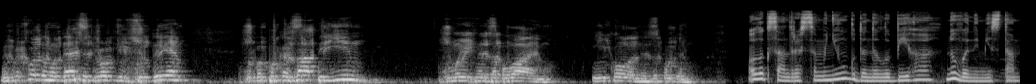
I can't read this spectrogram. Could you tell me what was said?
Ми приходимо 10 років сюди, щоб показати їм, що ми їх не забуваємо і ніколи не забудемо. Олександра Семенюк, Данило Біга. Новини міста.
